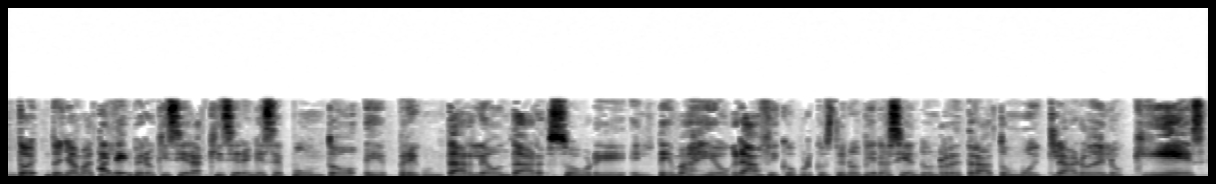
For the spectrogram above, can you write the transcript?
frontera doña Matilde, pero quisiera, quisiera en ese punto eh, preguntarle, ahondar sobre el tema geográfico, porque usted nos viene haciendo un retrato muy claro de lo que es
